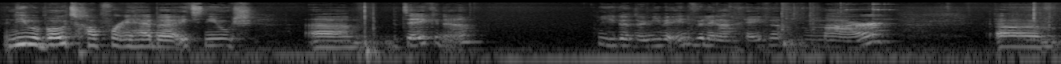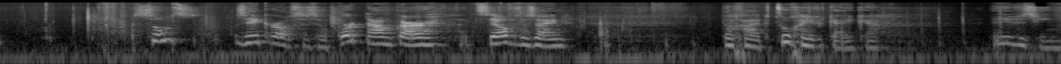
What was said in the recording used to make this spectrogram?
een nieuwe boodschap voor je hebben. Iets nieuws um, betekenen. Je kunt er nieuwe invulling aan geven, maar um, soms, zeker als ze zo kort na elkaar hetzelfde zijn, dan ga ik toch even kijken. Even zien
